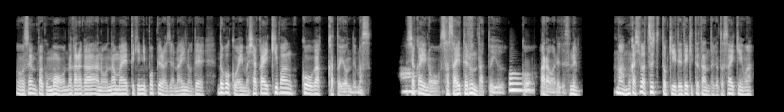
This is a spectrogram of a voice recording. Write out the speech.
うん船舶もなかなかあの名前的にポピュラーじゃないので、土木は今社会基盤工学科と呼んでます。社会のを支えてるんだという、うんこう、現れですね。まあ昔は土と木でできてたんだけど、最近は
